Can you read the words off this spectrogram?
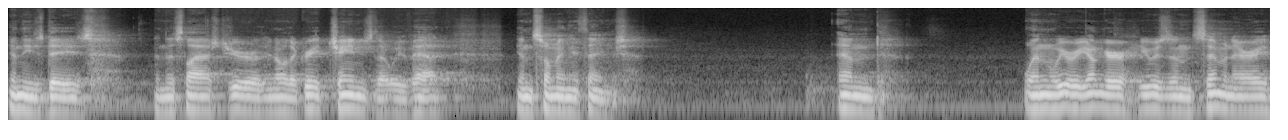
in these days, in this last year, you know, the great change that we've had in so many things. And when we were younger, he was in seminary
